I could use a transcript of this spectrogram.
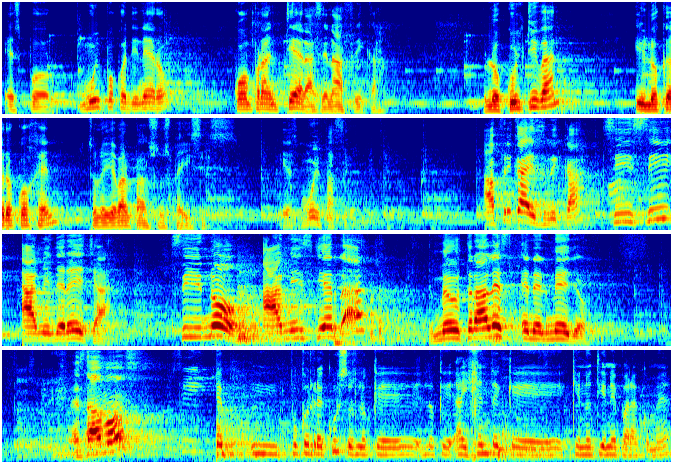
es por muy poco dinero, compran tierras en África lo cultivan y lo que recogen se lo llevan para sus países. Que es muy fácil. África es rica. Sí, sí, a mi derecha. Si no, a mi izquierda. Neutrales en el medio. ¿Estamos? pocos recursos, lo que, lo que hay gente que, que no tiene para comer.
